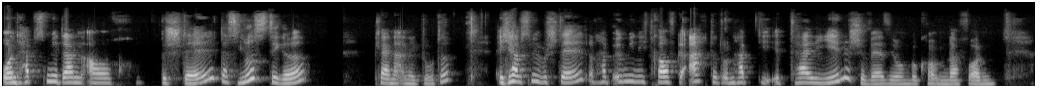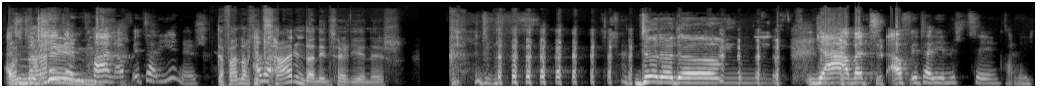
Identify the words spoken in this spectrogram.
und habe es mir dann auch bestellt. Das Lustige, kleine Anekdote, ich habe es mir bestellt und habe irgendwie nicht drauf geachtet und habe die italienische Version bekommen davon. Also Oh die! Regeln waren auf Italienisch. da waren noch die aber- Zahlen dann italienisch. Ja, aber auf Italienisch zählen kann ich.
